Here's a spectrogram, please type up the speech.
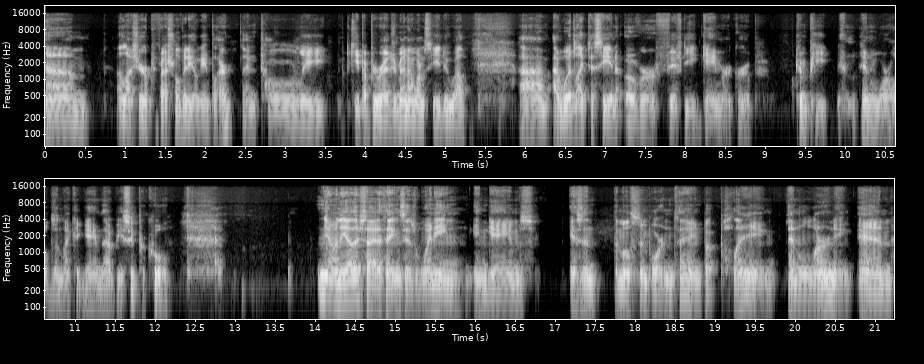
Um, unless you're a professional video game player, then totally keep up your regimen. I want to see you do well. Um, I would like to see an over 50 gamer group compete in, in worlds in like a game. That would be super cool. You know, and the other side of things is winning in games isn't the most important thing, but playing and learning. And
